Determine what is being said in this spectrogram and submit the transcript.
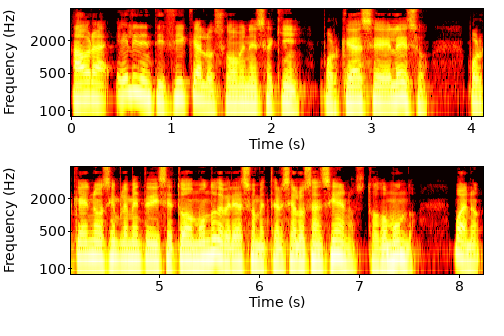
Ahora, él identifica a los jóvenes aquí. ¿Por qué hace él eso? ¿Por qué no simplemente dice todo mundo debería someterse a los ancianos? Todo mundo. Bueno,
